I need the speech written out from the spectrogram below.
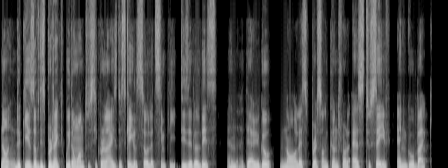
Now, in the case of this project, we don't want to synchronize the scale, so let's simply disable this. And there you go. Now let's press on Ctrl S to save and go back.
